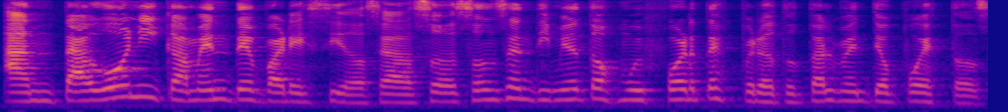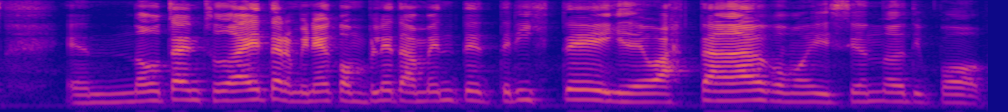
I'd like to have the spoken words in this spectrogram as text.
antagónicamente parecido, o sea, son, sentimientos muy fuertes pero totalmente opuestos. En No Time to Die terminé completamente triste y devastada, como diciendo tipo,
